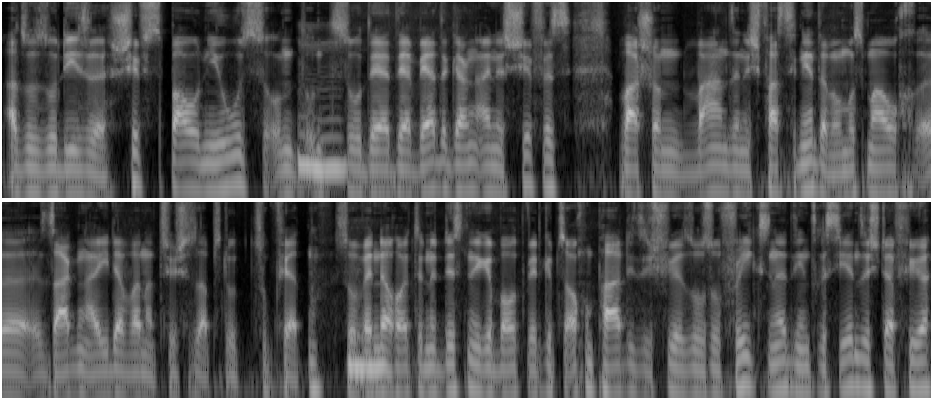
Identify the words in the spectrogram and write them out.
Also so diese Schiffsbau-News und, Mhm. und so der, der Werdegang eines Schiffes war schon wahnsinnig faszinierend. Aber muss man auch äh, sagen, AIDA war natürlich das absolute Zugpferd. Ne? So, Mhm. wenn da heute eine Disney gebaut wird, gibt es auch ein paar, die sich für so, so Freaks, ne? die interessieren sich dafür.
